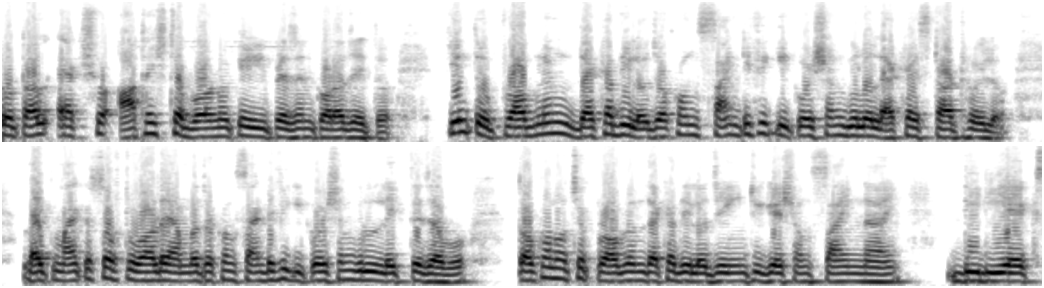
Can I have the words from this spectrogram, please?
টোটাল একশো আঠাইশটা বর্ণকে রিপ্রেজেন্ট করা যেত কিন্তু প্রবলেম দেখা দিল যখন সাইন্টিফিক ইকুয়েশনগুলো লেখা স্টার্ট হইল। লাইক মাইক্রোসফট ওয়ার্ডে আমরা যখন সাইন্টিফিক ইকুয়েশনগুলো লিখতে যাব, তখন হচ্ছে প্রবলেম দেখা দিল যে ইন্টিগ্রেশন সাইন নাই ডিডিএক্স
